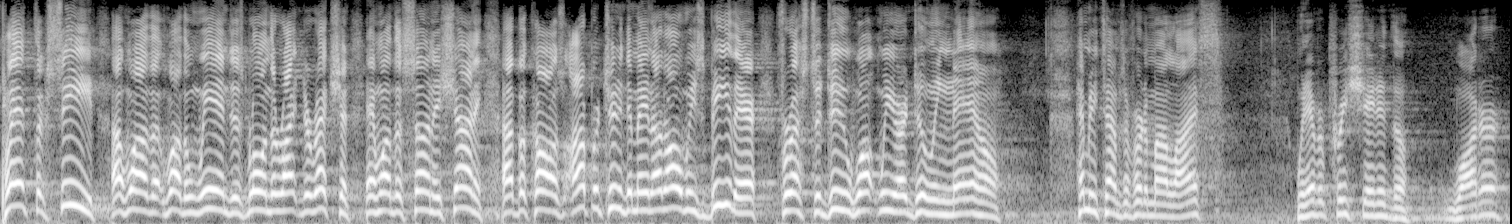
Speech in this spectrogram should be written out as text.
Plant the seed uh, while, the, while the wind is blowing the right direction and while the sun is shining, uh, because opportunity may not always be there for us to do what we are doing now. How many times I've heard in my life, we never appreciated the water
